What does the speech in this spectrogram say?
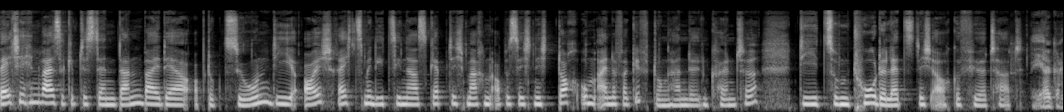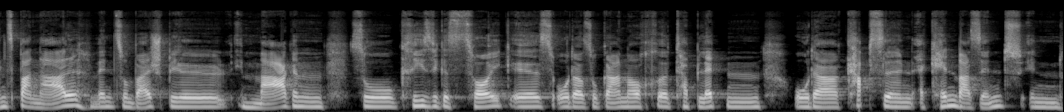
Welche Hinweise gibt es denn dann bei der Obduktion, die euch Rechtsmediziner skeptisch machen, ob es sich nicht doch um eine Vergiftung handeln könnte, die zum Tode letztlich auch geführt hat? Ja, ganz banal, wenn zum Beispiel im Magen so kriesiges Zeug ist oder sogar noch äh, Tabletten oder Kapseln erkennbar sind in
